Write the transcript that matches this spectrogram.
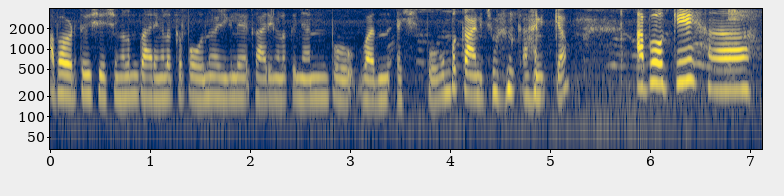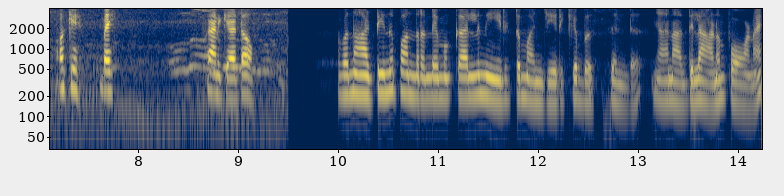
അപ്പോൾ അവിടുത്തെ വിശേഷങ്ങളും കാര്യങ്ങളൊക്കെ പോകുന്ന വഴിയിലെ കാര്യങ്ങളൊക്കെ ഞാൻ പോ വന്ന് പോകുമ്പോൾ കാണിച്ചുകൊണ്ട് കാണിക്കാം. അപ്പോൾ ഓക്കെ ഓക്കെ ബൈ. കാണിക്കാം കേട്ടോ അപ്പോൾ നാട്ടിൽ നിന്ന് പന്ത്രണ്ടേ മുക്കാലിന് നേരിട്ട് മഞ്ചേരിക്ക് ബസ്സുണ്ട്. ഞാൻ അതിലാണ് പോണേ.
